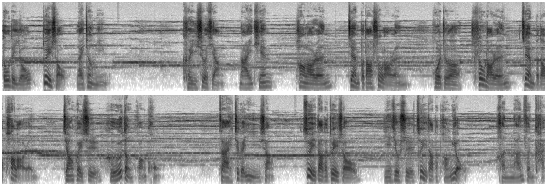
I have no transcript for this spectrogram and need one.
都得由对手来证明。可以设想。哪一天，胖老人见不到瘦老人，或者瘦老人见不到胖老人，将会是何等惶恐！在这个意义上，最大的对手也就是最大的朋友，很难分开。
